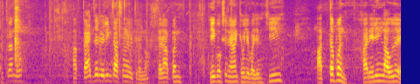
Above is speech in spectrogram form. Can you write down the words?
मित्रांनो हा पॅच जर रेलिंगचा असला ना मित्रांनो तर आपण ही गोष्ट ध्यानात ठेवली पाहिजे की आत्ता पण हा रेलिंग लावलं आहे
